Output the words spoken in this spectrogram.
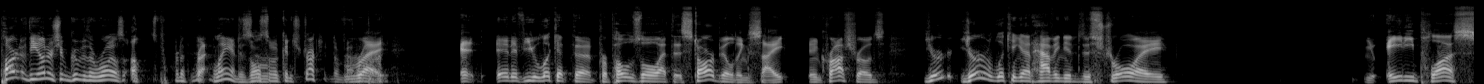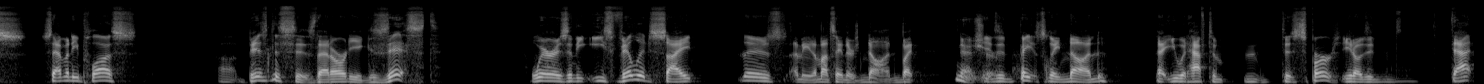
part of the ownership group of the Royals owns part of that Right. land is also a construction developer. Right. And, and if you look at the proposal at the Star Building site in Crossroads, you're you're looking at having to destroy you know, 80 plus, 70 plus uh, businesses that already exist. Whereas in the East Village site, there's, I mean, I'm not saying there's none, but Yeah, sure. it's basically none that you would have to mm, disperse. You know, th- that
